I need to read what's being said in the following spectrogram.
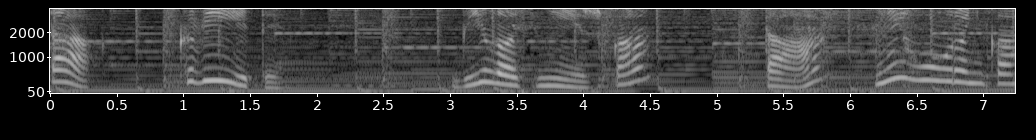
Так, квіти, білосніжка та снігуронька.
